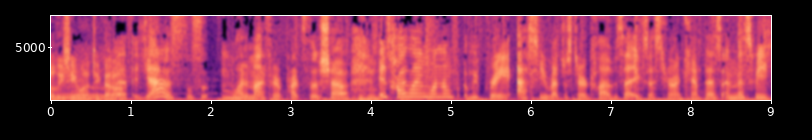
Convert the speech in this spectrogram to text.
Alicia, you want to take that off? Yes, this is one of my favorite parts of the show Mm-hmm. is highlighting one of the great SU registered clubs that exist here on campus. And this week,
